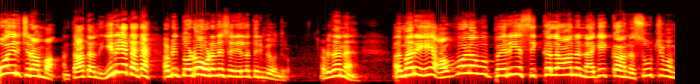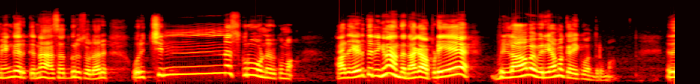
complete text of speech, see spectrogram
போயிருச்சுராம்பான் அந்த தாத்தா வந்து இருங்க தாத்தா அப்படின்னு தொடுவோம் உடனே சரி எல்லாம் திரும்பி வந்துடும் அப்படி தானே அது மாதிரி அவ்வளவு பெரிய சிக்கலான நகைக்கான சூட்சமம் எங்கே இருக்குன்னா சத்குரு சொல்கிறார் ஒரு சின்ன ஸ்க்ரூ ஒன்று இருக்குமா? அதை எடுத்துட்டிங்கன்னா அந்த நகை அப்படியே விழாமல் விரியாமல் கைக்கு வந்துடுமா இது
